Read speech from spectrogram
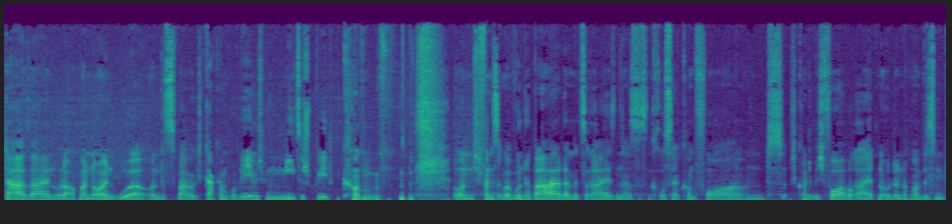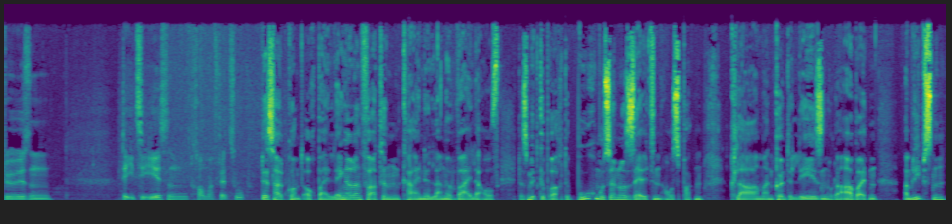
da sein oder auch mal 9 Uhr und es war wirklich gar kein Problem. Ich bin nie zu spät gekommen und ich fand es immer wunderbar, damit zu reisen. Also es ist ein großer Komfort und ich konnte mich vorbereiten oder noch mal ein bisschen dösen. Der ICE ist ein traumhafter Zug. Deshalb kommt auch bei längeren Fahrten keine Langeweile auf. Das mitgebrachte Buch muss er nur selten auspacken. Klar, man könnte lesen oder arbeiten. Am liebsten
